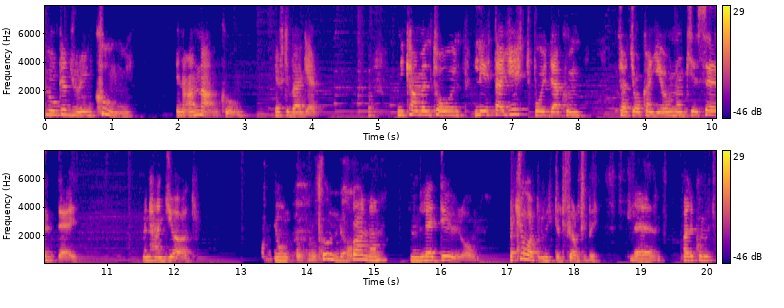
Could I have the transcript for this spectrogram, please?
Frågade ju en kung en annan kung efter vägen. Ni kan väl ta och leta rätt på den där kung så att jag kan ge honom presenter. Men han ljög. Jag följde stjärnan Den ledde ju dem. Jag tror att de hittade fram till Betlehem. De hade kommit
